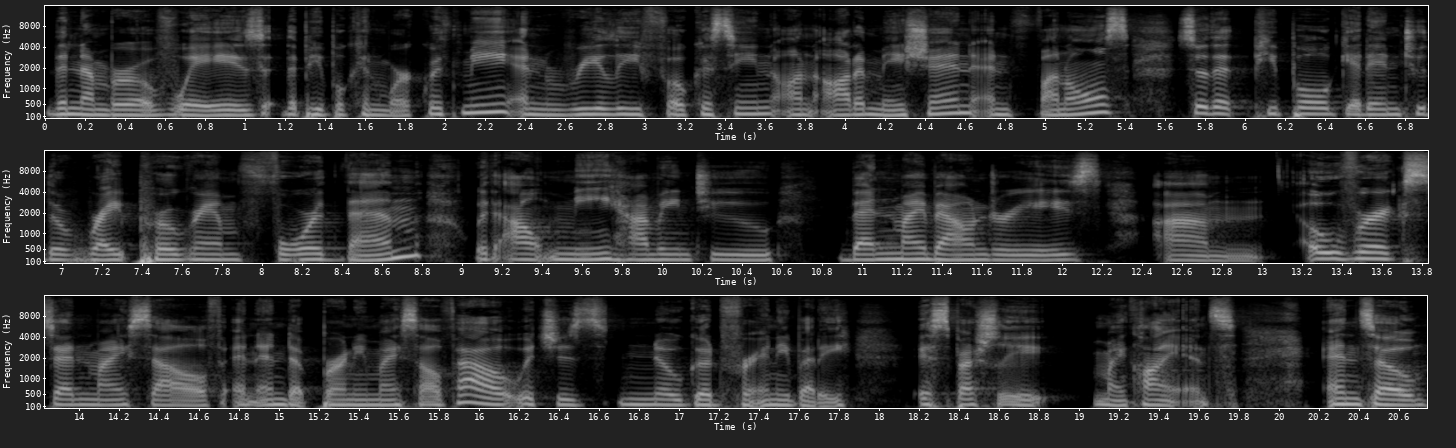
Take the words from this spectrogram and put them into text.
the number of ways that people can work with me and really focusing on automation and funnels so that people get into the right program for them without me having to bend my boundaries, um, overextend myself, and end up burning myself out, which is no good for anybody, especially my clients. And so,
